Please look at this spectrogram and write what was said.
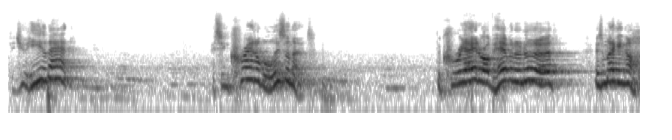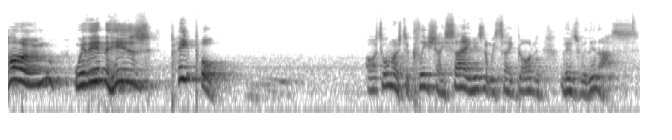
Did you hear that? It's incredible, isn't it? The Creator of heaven and earth is making a home within His people. Oh, it's almost a cliche saying, isn't it? We say God lives within us.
